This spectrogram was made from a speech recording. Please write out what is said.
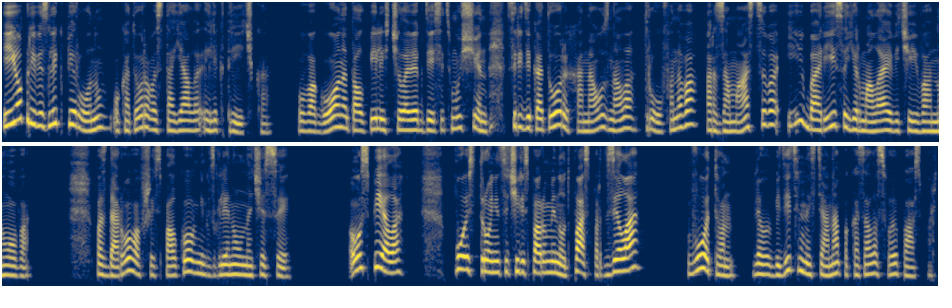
Ее привезли к перрону, у которого стояла электричка. У вагона толпились человек 10 мужчин, среди которых она узнала Труфанова, Арзамасцева и Бориса Ермолаевича Иванова. Поздоровавшись, полковник взглянул на часы. «Успела. Поезд тронется через пару минут. Паспорт взяла?» «Вот он». Для убедительности она показала свой паспорт.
